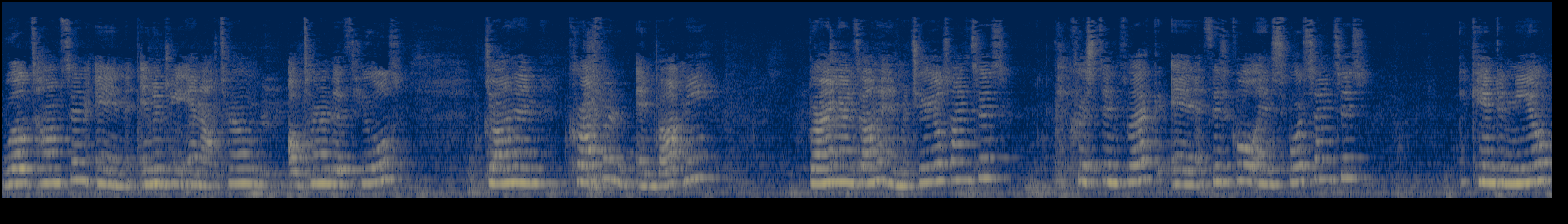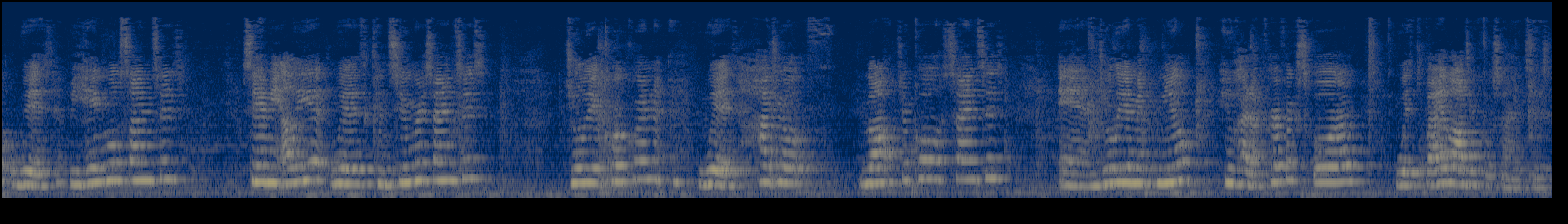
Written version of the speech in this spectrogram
Will Thompson in energy and altern- alternative fuels, Jonathan Crawford in botany, Brian Anzana in material sciences, Kristen Fleck in physical and sports sciences, Camden Neal with behavioral sciences, Sammy Elliott with Consumer Sciences, Julia Corcoran with Hydrological Sciences, and Julia McNeil, who had a perfect score with Biological Sciences.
